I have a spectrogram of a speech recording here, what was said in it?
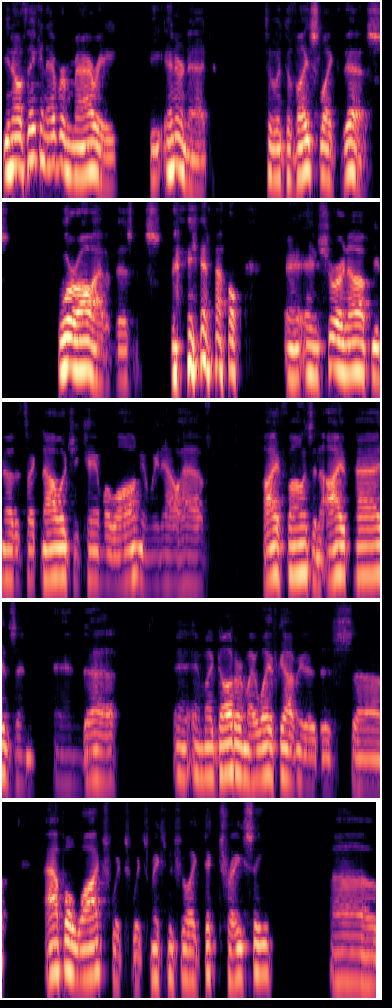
you know, if they can ever marry the internet to a device like this, we're all out of business, you know. And, and, sure enough, you know, the technology came along, and we now have iPhones and iPads and and uh, and, and my daughter and my wife got me this uh, Apple Watch, which which makes me feel like Dick Tracy. Uh,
